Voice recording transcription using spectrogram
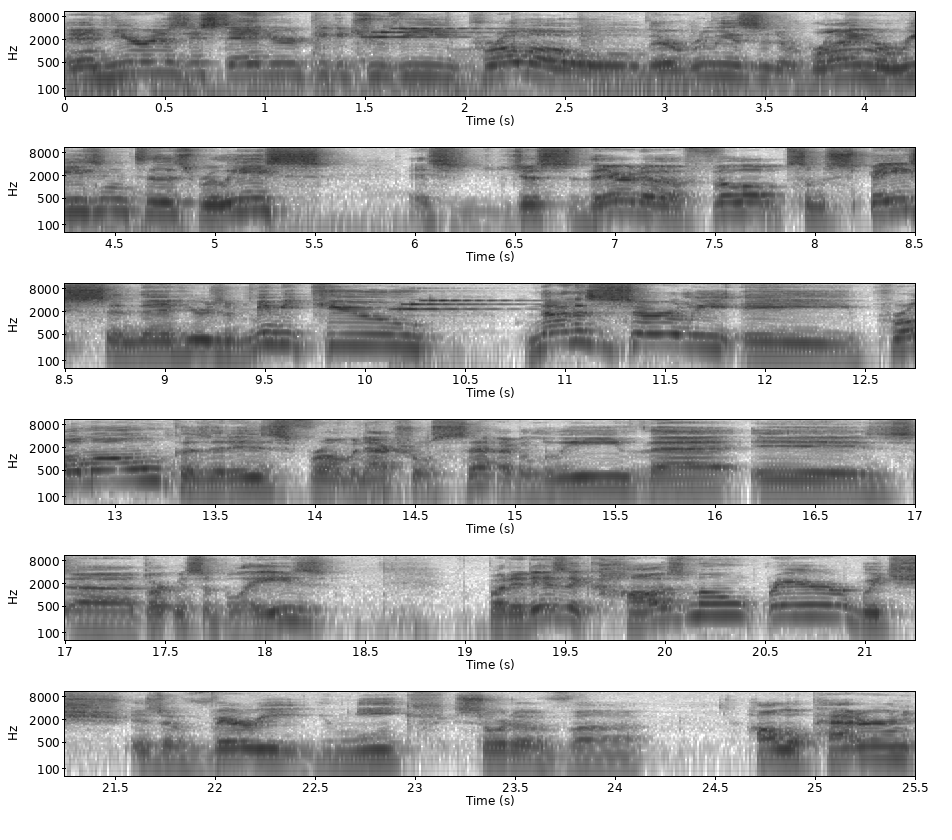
And here is the standard Pikachu V promo. There really isn't a rhyme or reason to this release. It's just there to fill up some space. And then here's a Mimikyu not necessarily a promo, because it is from an actual set. I believe that is uh, Darkness Ablaze. But it is a Cosmo rare, which is a very unique sort of uh, holo pattern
